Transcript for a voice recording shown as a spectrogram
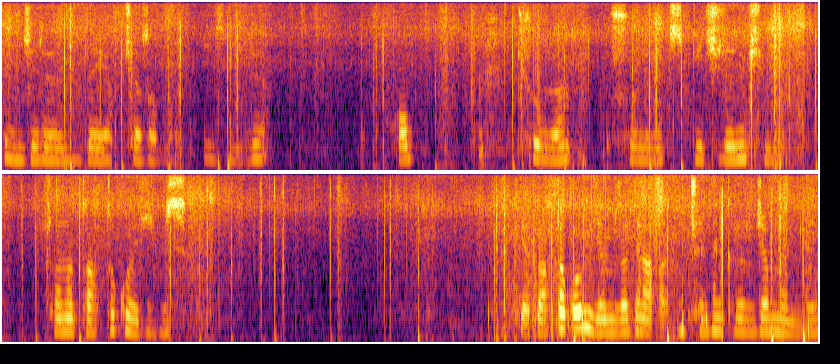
Pencereleri de yapacağız Allah'ın izniyle. Hop. Şuradan şöyle geç, geçirelim şimdi. Sonra tahta koyarız biz. Ya tahta koymayacağım zaten içeriden kıracağım ben de.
